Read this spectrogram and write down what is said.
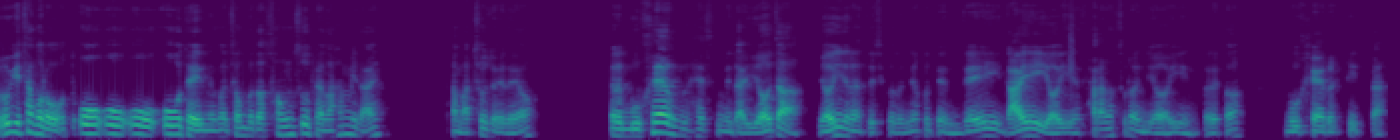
여기 참고로 오오오오 돼 있는 건 전부 다 성수 변화합니다. 다 맞춰줘야 돼요. 그래서 무헤를 했습니다. 여자, 여인이라는 뜻이거든요. 그때 내, 나의 여인, 사랑스러운 여인. 그래서 무헤를 씻다.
